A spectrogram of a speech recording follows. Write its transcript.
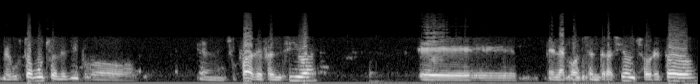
me gustó mucho el equipo en su fase defensiva, eh, en la concentración sobre todo,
